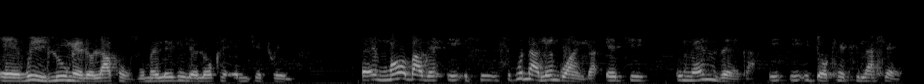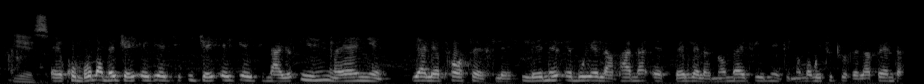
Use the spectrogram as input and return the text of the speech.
um kuyilungelo lakho kuvumelekile lokho emthethweni. Um ngoba-ke kunale ngwadla ethi kungenzeka i-docket ilahleke. Um khumbula ne-j eight eight i-j eight eight nayo iyingxenye yale process le lena ebuye laphana esibhedlela noma ekliniki noma kwi-tututhela center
